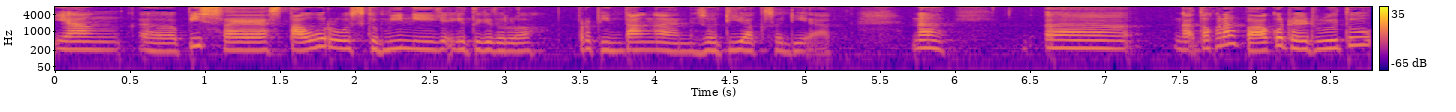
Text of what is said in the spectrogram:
Yang uh, Pisces, Taurus, Gemini kayak gitu-gitu loh. Perbintangan, zodiak, zodiak. Nah, eh, nggak uh, tahu kenapa aku dari dulu tuh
